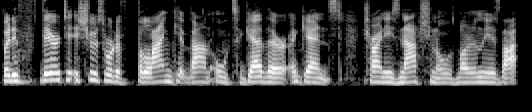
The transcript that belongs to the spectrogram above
But if they're to issue a sort of blanket ban altogether against Chinese nationals, not only is that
